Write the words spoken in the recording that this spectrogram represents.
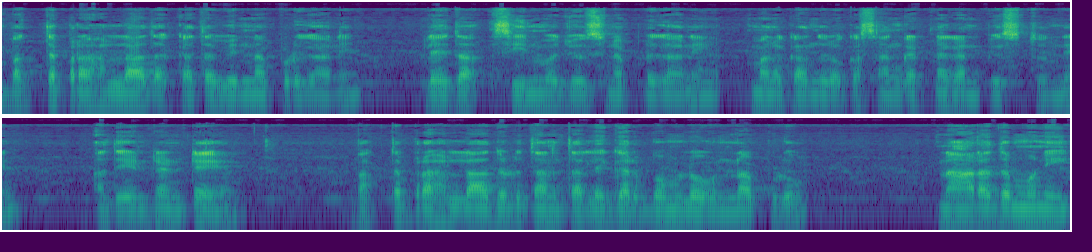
భక్త ప్రహ్లాద కథ విన్నప్పుడు కానీ లేదా సినిమా చూసినప్పుడు కానీ మనకు అందులో ఒక సంఘటన కనిపిస్తుంది. అదేంటంటే భక్త ప్రహ్లాదుడు తన తల్లి గర్భంలో ఉన్నప్పుడు నారదముని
